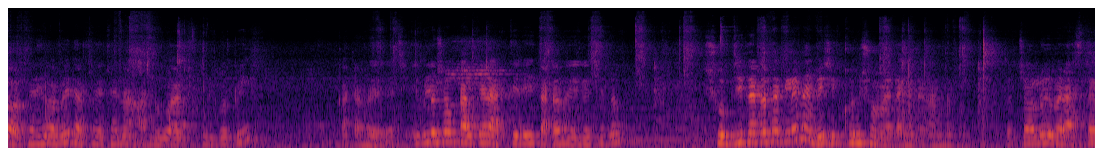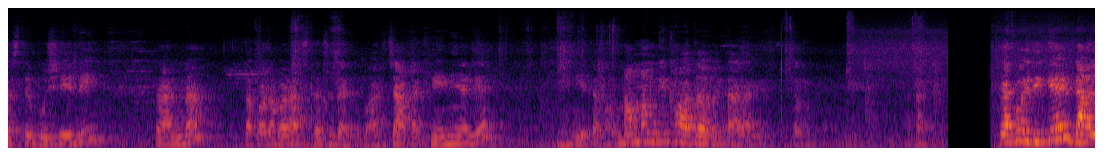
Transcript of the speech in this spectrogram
তরকারি হবে দেখো এখানে আলু আর ফুলকপি কাটা হয়ে গেছে। এগুলো সব কালকে রাত্রিরেই কাটা হয়ে গেছিল। সবজি কাটা থাকলে না বেশিক্ষণ সময় লাগে না রান্না করতে। তো চলো এবার আস্তে আস্তে বসিয়ে দিই রান্না। তারপর আবার আস্তে আস্তে দেখাবো আর চাটা খেয়ে নিয়ে আগে, খেয়ে নিয়ে তারপর মাম্মামকে খাওয়াতে হবে তার আগে। চলো। দেখো এদিকে ডাল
